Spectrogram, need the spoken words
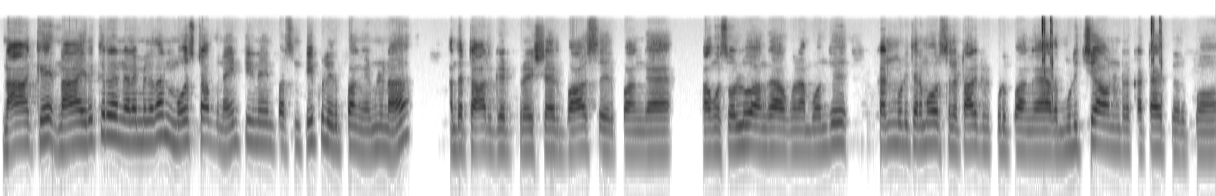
நான் கே நான் இருக்கிற நிலைமையில தான் most of ninety nine percent people இருப்பாங்க. என்னன்னா அந்த டார்கெட் ப்ரெஷர் பாஸ் இருப்பாங்க. அவங்க சொல்லுவாங்க அவங்க நம்ம வந்து கண்மூடித்தனமா ஒரு சில டார்கெட் கொடுப்பாங்க. அதை முடிச்சே ஆகணுன்ற கட்டாயத்துல இருப்போம்.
